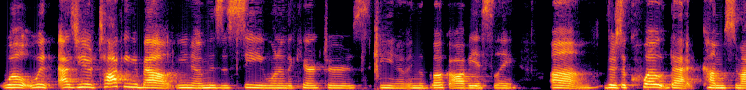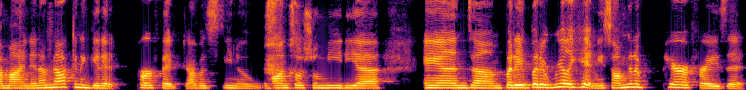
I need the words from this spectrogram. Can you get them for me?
Well, with as you're talking about, you know, Mrs. C, one of the characters, you know, in the book, obviously, um, there's a quote that comes to my mind, and I'm not going to get it perfect. I was, you know, on social media, and um, but it but it really hit me, so I'm going to paraphrase it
